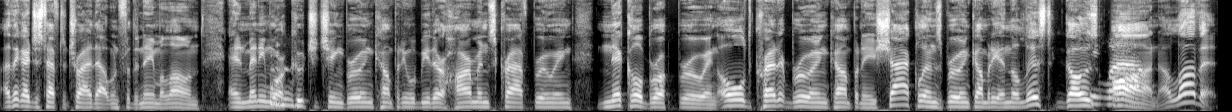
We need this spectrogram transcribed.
I think I just have to try that one for the name alone, and many more. Couchiching Brewing Company will be there, Harmon's Craft Brewing, Nickelbrook Brewing, Old Credit Brewing Company, Shacklands Brewing Company, and the list goes Wow. on. I love it.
